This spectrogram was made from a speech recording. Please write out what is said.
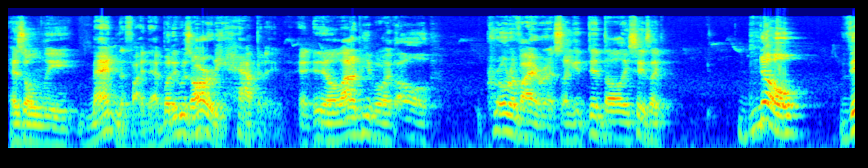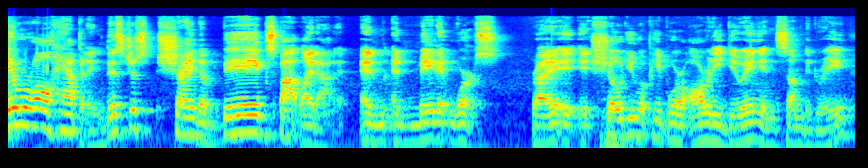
has only magnified that, but it was already happening. And, a lot of people are like, oh, coronavirus, like it did all these things. Like, no, they were all happening. This just shined a big spotlight on it and, and made it worse, right? It, it showed you what people were already doing in some degree,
